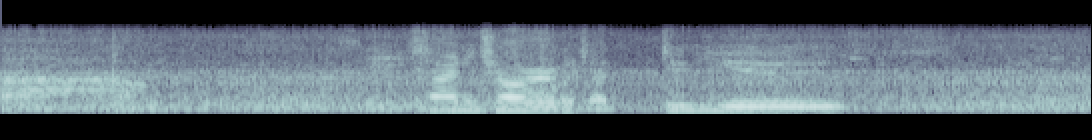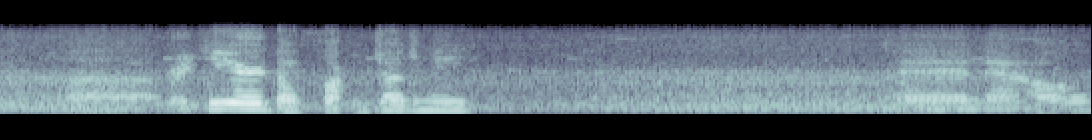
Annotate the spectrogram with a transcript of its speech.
Um, see, Shiny Charm, which I do use. Right here, don't fucking judge me. And now...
